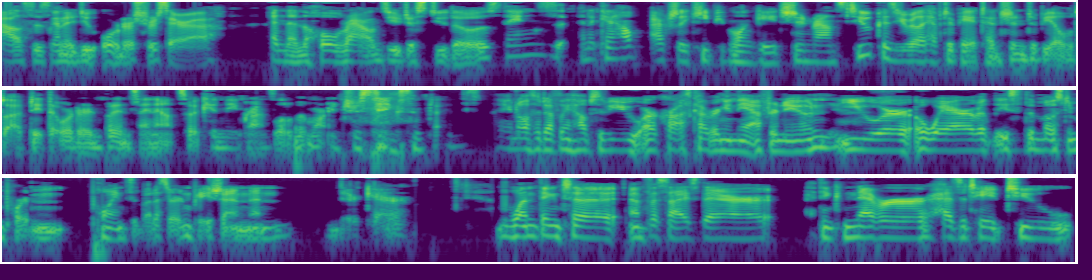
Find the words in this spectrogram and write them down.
Alice is going to do orders for Sarah and then the whole rounds you just do those things. And it can help actually keep people engaged in rounds too because you really have to pay attention to be able to update the order and put in sign out. So it can make rounds a little bit more interesting sometimes. It also definitely helps if you are cross covering in the afternoon. Yeah. you are aware of at least the most important points about a certain patient and their care. One thing to emphasize there i think never hesitate to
